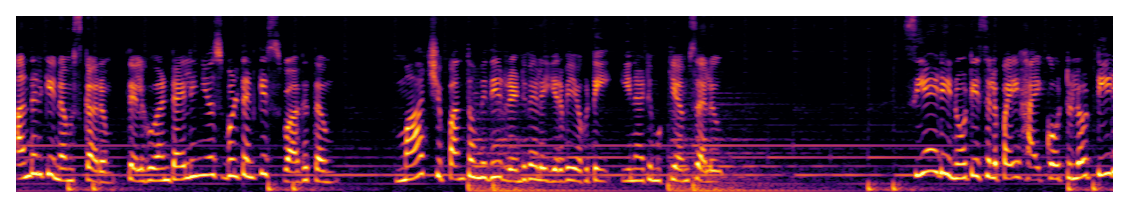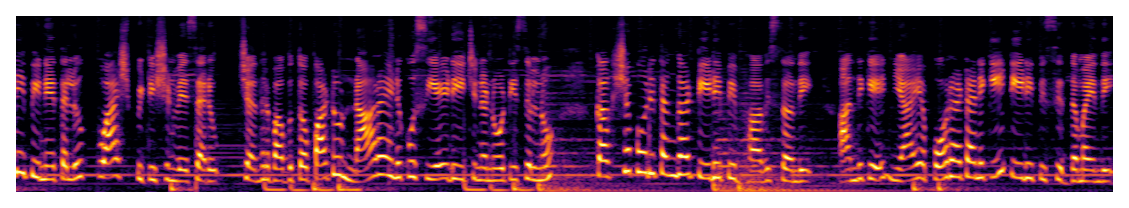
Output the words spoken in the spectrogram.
అందరికీ నమస్కారం. తెలుగు అండ్ డైలీ న్యూస్ బులెటిన్కి స్వాగతం. మార్చి పంతొమ్మిది రెండు వేల ఇరవై ఒకటి ఈనాటి ముఖ్యాంశాలు. సిఐడి నోటీసులపై హైకోర్టులో టీడీపీ నేతలు క్వాష్ పిటిషన్ వేశారు. చంద్రబాబుతో పాటు నారాయణకు సిఐడి ఇచ్చిన నోటీసులను కక్షపూరితంగా టీడీపీ భావిస్తోంది. అందుకే న్యాయ పోరాటానికి టీడీపీ సిద్ధమైంది.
